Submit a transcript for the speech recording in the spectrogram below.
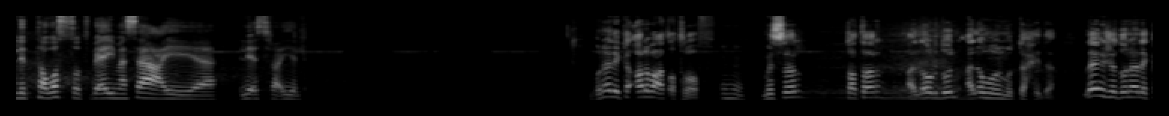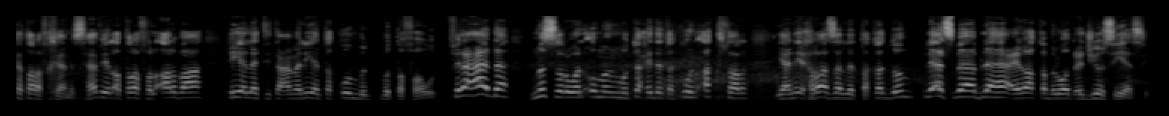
للتوسط بأي مساعي لإسرائيل. هنالك أربعة أطراف. مصر قطر الأردن الأمم المتحدة. لا يوجد هنالك طرف خامس. هذه الأطراف الأربعة هي التي عمليا تقوم بالتفاوض. في العادة مصر والأمم المتحدة تكون أكثر يعني إحرازا للتقدم لأسباب لها علاقة بالوضع الجيوسياسي.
